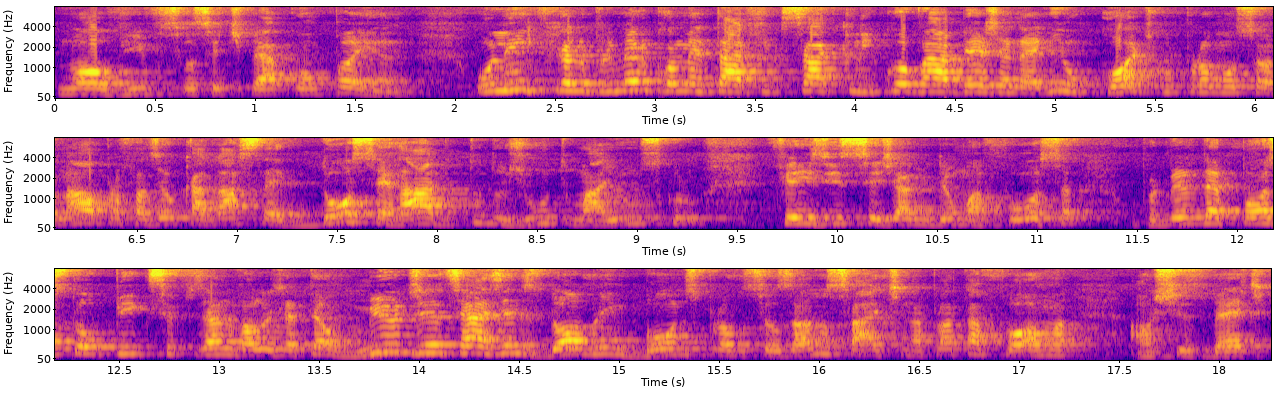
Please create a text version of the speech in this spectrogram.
no ao vivo se você estiver acompanhando. O link fica no primeiro comentário fixado, clicou, vai abrir a janelinha, o código promocional para fazer o cadastro é do Cerrado, tudo junto, maiúsculo. Fez isso, você já me deu uma força. O primeiro depósito ou Pix, se fizer no valor de até R$ 1.200, eles dobram em bônus para você usar no site, na plataforma. A XBet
